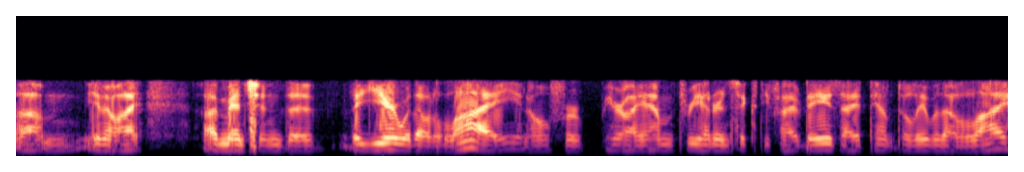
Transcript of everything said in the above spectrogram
Um, you know, I I mentioned the the year without a lie. You know, for here I am, 365 days. I attempt to live without a lie,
